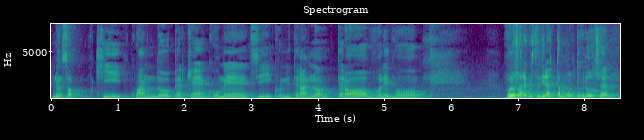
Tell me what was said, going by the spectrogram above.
non so chi, quando, perché, come si connetteranno, però volevo, volevo fare questa diretta molto veloce,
